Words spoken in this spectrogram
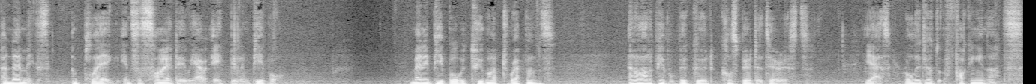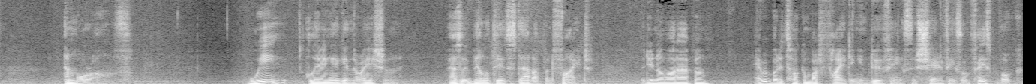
Pandemics and plague in society, we have 8 billion people. Many people with too much weapons, and a lot of people with good conspiracy theorists. Yes, religious fucking nuts and morons. We living in a generation has the ability to stand up and fight. But you know what happened? Everybody talking about fighting and do things and sharing things on Facebook.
